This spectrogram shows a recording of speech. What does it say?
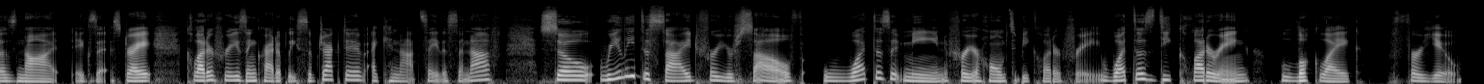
does not exist, right? Clutter free is incredibly subjective. I cannot say this enough. So, really decide for yourself what does it mean for your home to be clutter free? What does decluttering look like for you?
